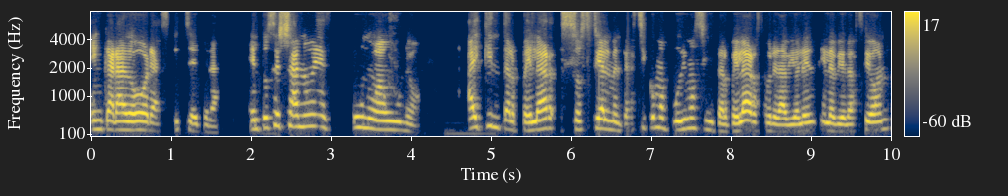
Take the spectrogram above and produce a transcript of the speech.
encaradoras, etc. Entonces ya no es uno a uno, hay que interpelar socialmente, así como pudimos interpelar sobre la violencia y la violación,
